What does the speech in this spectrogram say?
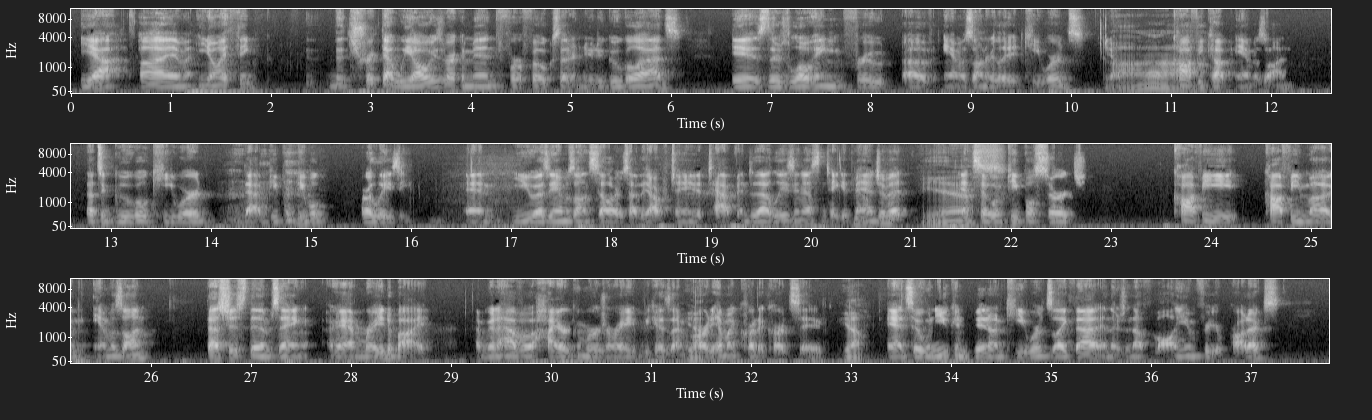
Yeah, um, you know, I think the trick that we always recommend for folks that are new to Google Ads is there's low hanging fruit of Amazon related keywords. You know, ah. coffee cup Amazon. That's a Google keyword that people people are lazy, and you as Amazon sellers have the opportunity to tap into that laziness and take advantage of it. Yeah. And so when people search coffee coffee mug Amazon, that's just them saying, "Okay, I'm ready to buy." I'm going to have a higher conversion rate because I'm yeah. already have my credit card saved. Yeah. And so when you can bid on keywords like that and there's enough volume for your products,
